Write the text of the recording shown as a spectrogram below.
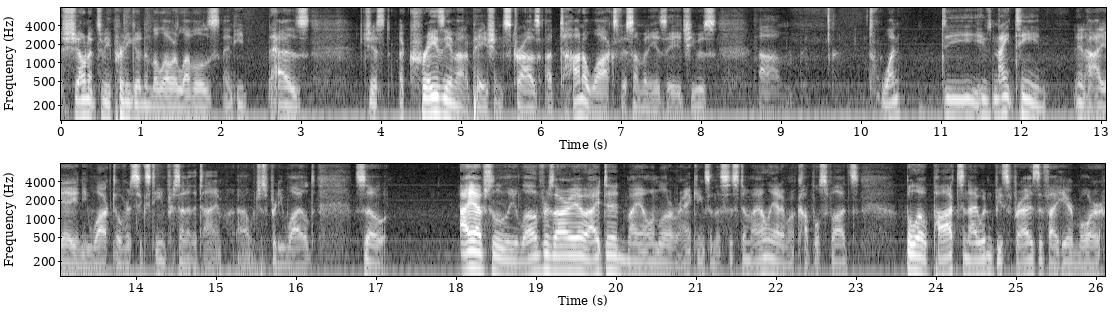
shown it to be pretty good in the lower levels, and he has just a crazy amount of patience. Draws a ton of walks for somebody his age. He was um, 20, he was 19 in high A, and he walked over 16% of the time, uh, which is pretty wild. So I absolutely love Rosario. I did my own little rankings in the system. I only had him a couple spots below Potts, and I wouldn't be surprised if I hear more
